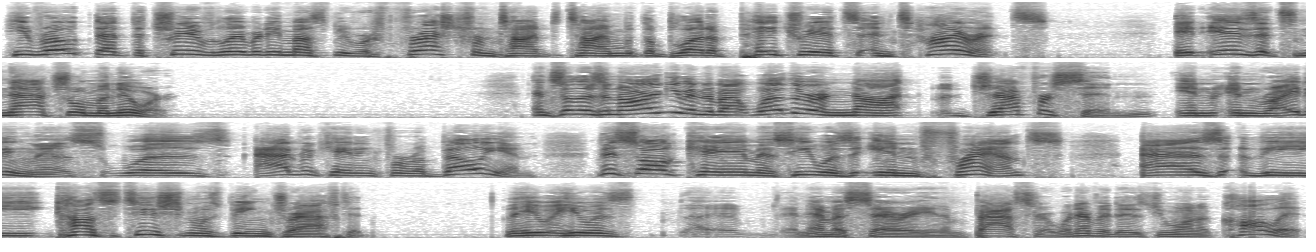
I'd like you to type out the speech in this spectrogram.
He wrote that the tree of liberty must be refreshed from time to time with the blood of patriots and tyrants. It is its natural manure. And so there's an argument about whether or not Jefferson, in, in writing this, was advocating for rebellion. This all came as he was in France as the Constitution was being drafted. He, he was uh, an emissary, an ambassador, whatever it is you want to call it.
